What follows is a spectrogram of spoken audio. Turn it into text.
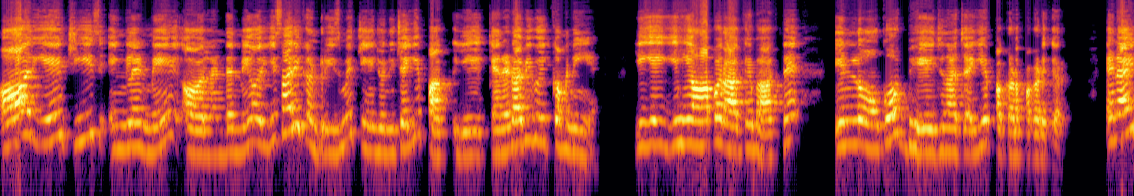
और ये चीज़ इंग्लैंड में और लंदन में और ये सारी कंट्रीज़ में चेंज होनी चाहिए। ये कनाडा भी कोई कम नहीं है। ये ये, यहाँ पर आके भागते हैं। इन लोगों को भेजना चाहिए पकड़ पकड़ कर। एंड आई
